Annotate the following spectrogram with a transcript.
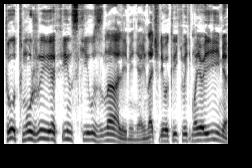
Тут мужи афинские узнали меня и начали выкрикивать мое имя.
